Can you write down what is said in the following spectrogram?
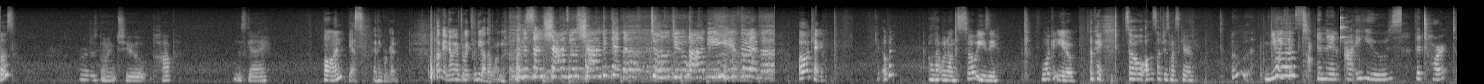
Close. We're just going to pop this guy on. Yes, I think we're good. Okay, now we have to wait for the other one. When the sun shines, we'll shine together. Told you I'd be here forever. Okay. Okay, open. Oh, that went on so easy. Look at you. Okay, so all that's left is mascara. Ooh. Yes. And then I use the Tarte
